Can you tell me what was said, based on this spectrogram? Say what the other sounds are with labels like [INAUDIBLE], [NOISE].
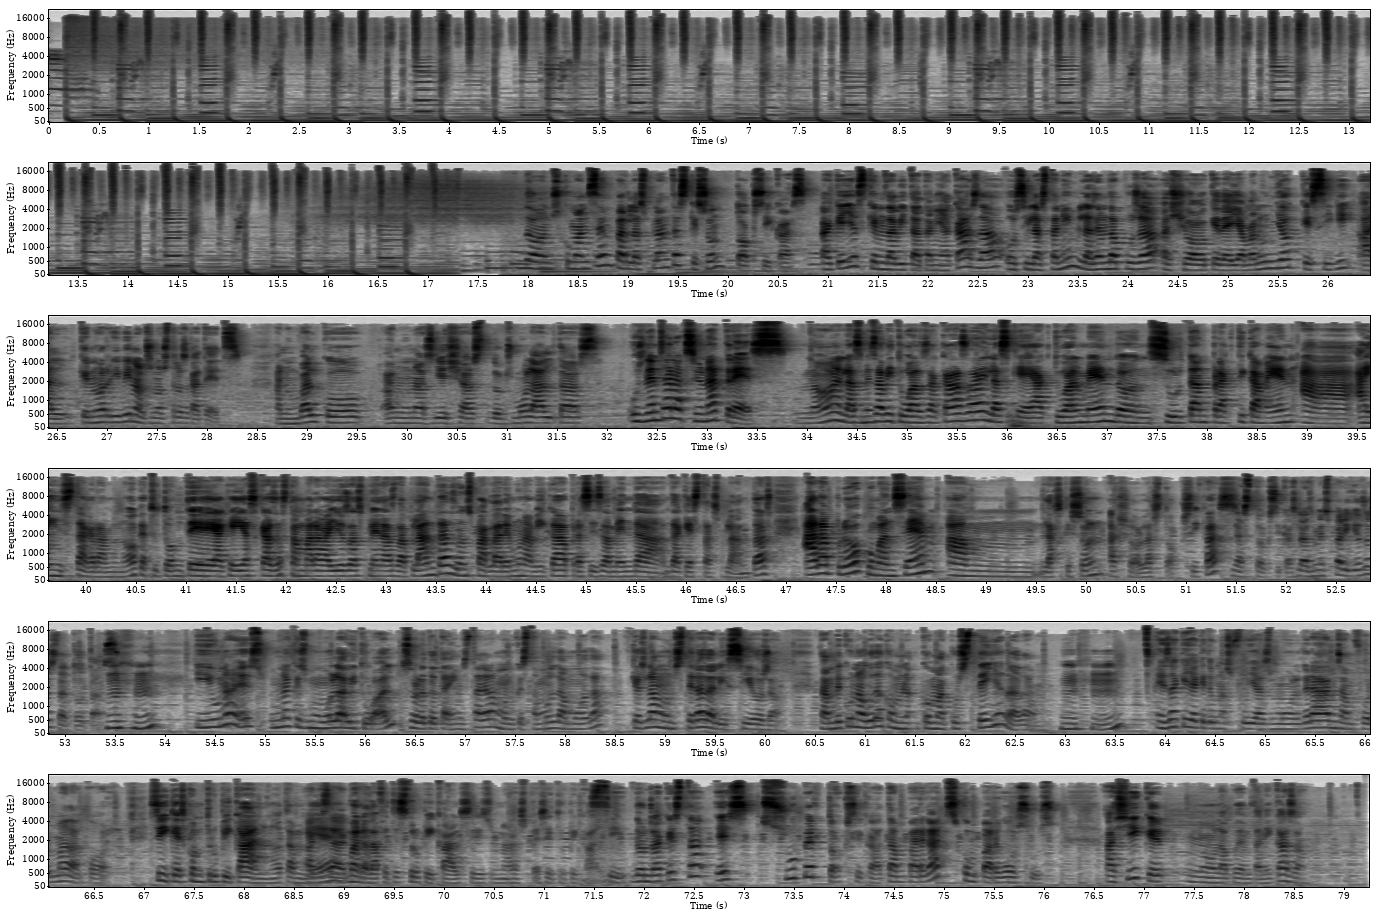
Comencem per les plantes que són tòxiques, aquelles que hem d'evitar tenir a casa o si les tenim les hem de posar, això que dèiem, en un lloc que sigui alt, que no arribin als nostres gatets. En un balcó, en unes lleixes doncs, molt altes... Us n'hem seleccionat tres, no? les més habituals a casa i les que actualment doncs, surten pràcticament a, a Instagram, no? que tothom té aquelles cases tan meravelloses plenes de plantes, doncs parlarem una mica precisament de- d'aquestes plantes. Ara, però, comencem amb les que són això, les tòxiques. Les tòxiques, les més perilloses de totes. Mm -hmm. I una és una que és molt habitual, sobretot a Instagram, que està molt de moda, que és la monstera deliciosa, també coneguda com, la, com a costella d'Adam. Mm -hmm. És aquella que té unes fulles molt grans en forma de cor. Sí, que és com tropical, no? També. Exacte. Bueno, de fet és tropical, sí, és una espècie tropical. Sí, doncs aquesta és super tòxica, tant per gats com per gossos. Així que no la podem tenir a casa.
